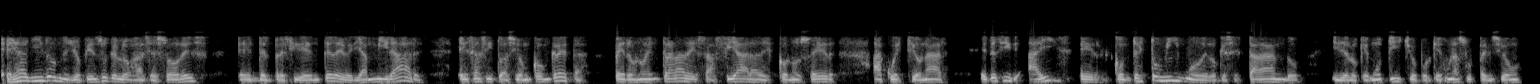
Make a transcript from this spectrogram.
Es allí donde yo pienso que los asesores eh, del presidente debería mirar esa situación concreta, pero no entrar a desafiar, a desconocer, a cuestionar. Es decir, ahí el contexto mismo de lo que se está dando y de lo que hemos dicho, porque es una suspensión,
